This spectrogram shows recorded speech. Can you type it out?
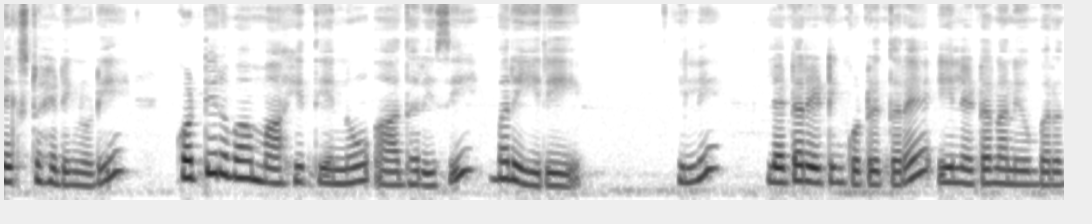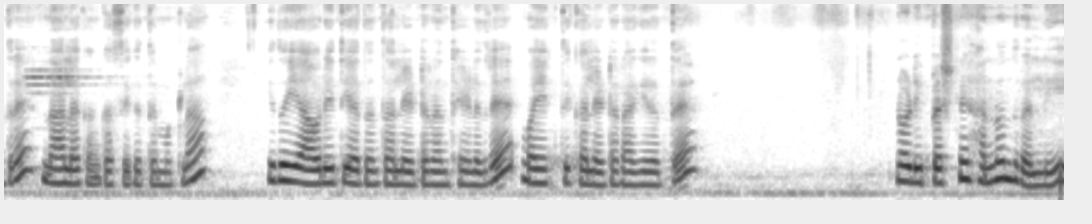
ನೆಕ್ಸ್ಟ್ ಹೆಡಿಂಗ್ ನೋಡಿ. ಕೊಟ್ಟಿರುವ ಮಾಹಿತಿಯನ್ನು ಆಧರಿಸಿ ಬರೆಯಿರಿ. ಇಲ್ಲಿ ಲೆಟರ್ ರೇಟಿಂಗ್ ಕೊಟ್ಟಿರ್ತಾರೆ. ಈ ಲೆಟರ್ನ ನೀವು ಬರೆದ್ರೆ ನಾಲ್ಕು ಅಂಕ ಸಿಗುತ್ತೆ ಮಕ್ಕಳ. ಇದು ಯಾವ ರೀತಿಯಾದಂಥ ಲೆಟರ್ ಅಂತ ಹೇಳಿದ್ರೆ ವೈಯಕ್ತಿಕ ಲೆಟರ್ ಆಗಿರುತ್ತೆ. ನೋಡಿ, ಪ್ರಶ್ನೆ ಹನ್ನೊಂದರಲ್ಲಿ,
